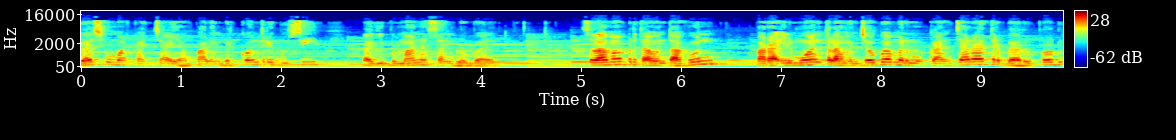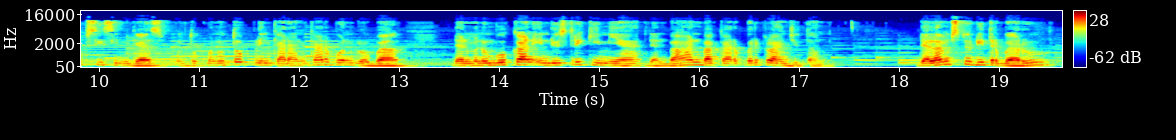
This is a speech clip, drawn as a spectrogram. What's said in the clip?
gas rumah kaca yang paling berkontribusi bagi pemanasan global. Selama bertahun-tahun, para ilmuwan telah mencoba menemukan cara terbaru produksi singas untuk menutup lingkaran karbon global dan menumbuhkan industri kimia dan bahan bakar berkelanjutan. Dalam studi terbaru,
